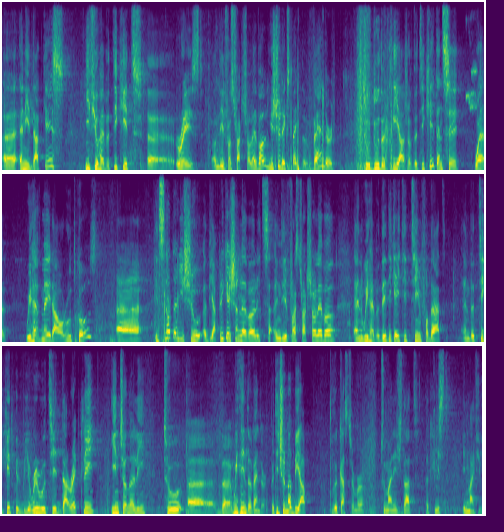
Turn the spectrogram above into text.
Uh, and in that case, if you have a ticket uh, raised on the infrastructure level, you should expect the vendor to do the triage of the ticket and say, well, we have made our root cause. Uh, it's not an issue at the application level, it's in the infrastructure level, and we have a dedicated team for that, and the ticket will be rerouted directly internally to uh, the, within the vendor. But it should not be up to the customer to manage that, at least in my view.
